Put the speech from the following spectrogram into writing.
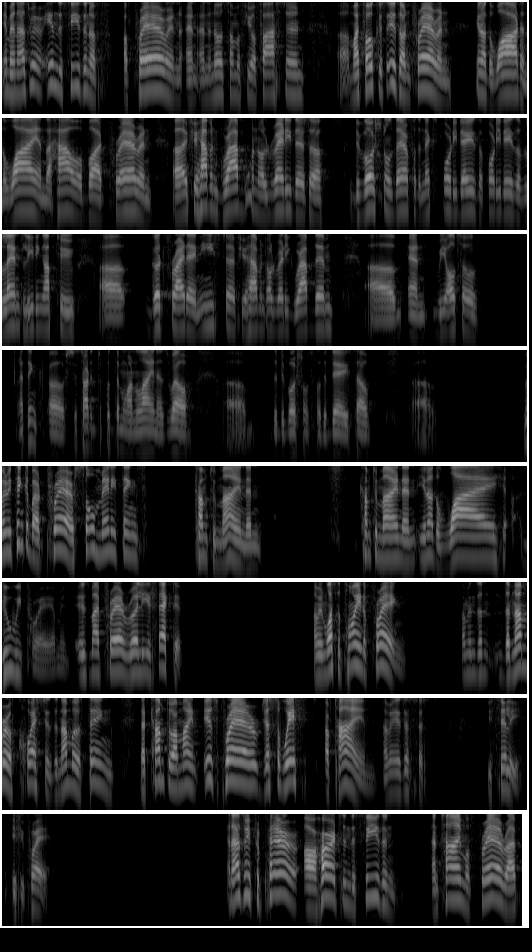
Amen. As we're in the season of, of prayer, and, and, and I know some of you are fasting, uh, my focus is on prayer and you know the what and the why and the how about prayer. And uh, if you haven't grabbed one already, there's a devotional there for the next 40 days, the 40 days of Lent leading up to uh, Good Friday and Easter. If you haven't already grabbed them, uh, and we also, I think uh, she started to put them online as well, um, the devotionals for the day. So uh, when we think about prayer, so many things come to mind and come to mind and you know the why do we pray? I mean is my prayer really effective? I mean what's the point of praying? I mean the, the number of questions the number of things that come to our mind is prayer just a waste of time? I mean it's just, just you're silly if you pray and as we prepare our hearts in the season and time of prayer, I,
